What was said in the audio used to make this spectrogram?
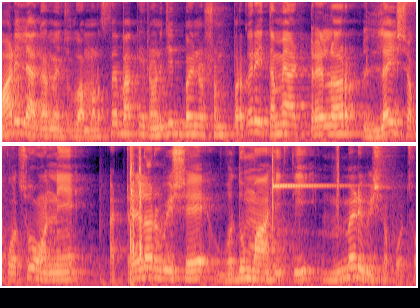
માળીલા ગામે જોવા મળશે. બાકી રણજીતભાઈનો સંપર્ક કરી તમે આ ટ્રેલર લઈ શકો છો અને આ ટ્રેલર વિશે વધુ માહિતી મેળવી શકો છો.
